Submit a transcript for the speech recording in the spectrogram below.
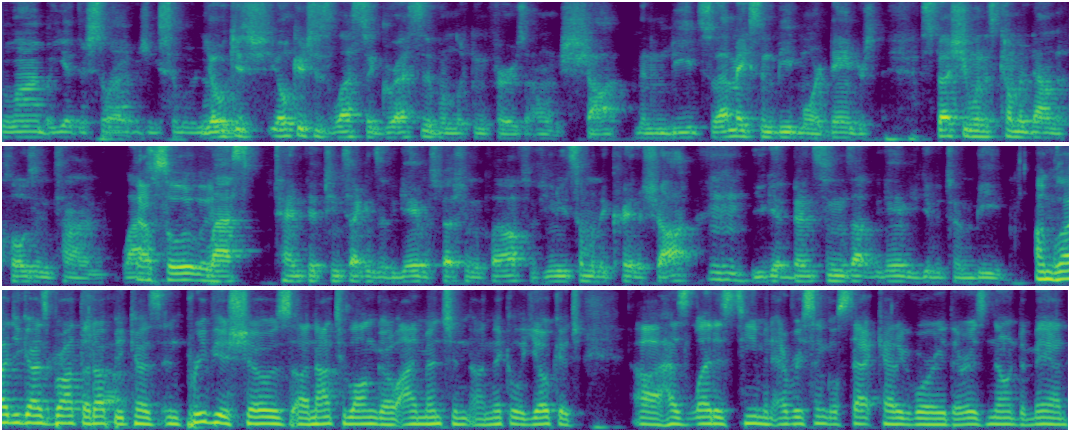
the line, but yet they're still Right. averaging similar numbers. Jokic, Jokic is less aggressive when looking for his own shot than Embiid, so that makes Embiid more dangerous, especially when it's coming down to closing time. Last Absolutely. last 10, 15 seconds of the game, especially in the playoffs. If you need someone to create a shot, Mhm. you get Ben Simmons out of the game, you give it to Embiid. I'm glad you guys brought that up because in previous shows, uh, not too long ago, I mentioned uh, Nikola Jokic uh, has led his team in every single stat category there is known to man.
